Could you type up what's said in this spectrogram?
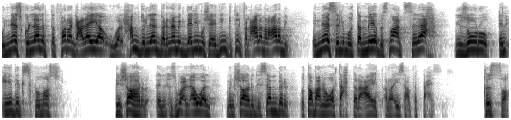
والناس كلها اللي بتتفرج عليا والحمد لله البرنامج ده ليه مشاهدين كتير في العالم العربي الناس اللي مهتمية بصناعة السلاح يزوروا الإيدكس في مصر في شهر الأسبوع الأول من شهر ديسمبر وطبعا هو تحت رعاية الرئيس عبد الفتاح السيسي. قصة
